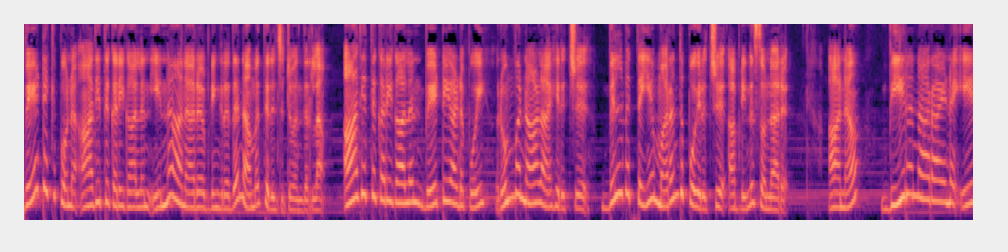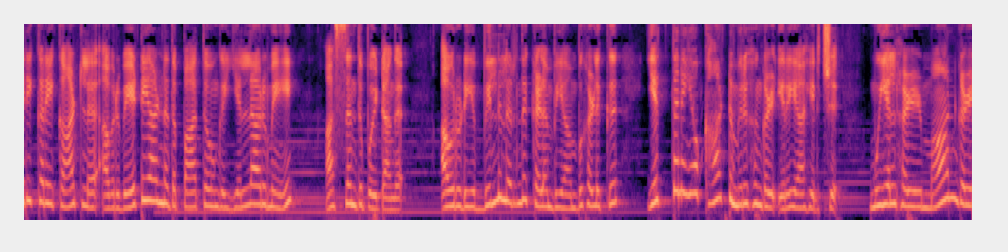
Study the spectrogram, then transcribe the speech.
வேட்டைக்கு போன ஆதித்த கரிகாலன் என்ன ஆனாரு அப்படிங்கறத நாம தெரிஞ்சுட்டு வந்துடலாம் ஆதித்த கரிகாலன் வேட்டையாட போய் ரொம்ப நாள் ஆகிருச்சு வில்வித்தையே மறந்து போயிருச்சு அப்படின்னு சொன்னாரு. ஆனா வீரநாராயண ஏரிக்கரை காட்டுல அவர் வேட்டையாடினத பார்த்தவங்க எல்லாருமே அசந்து போயிட்டாங்க. அவருடைய வில்லிலிருந்து கிளம்பிய அம்புகளுக்கு எத்தனையோ காட்டு மிருகங்கள் இரையாகிருச்சு. முயல்கள் மான்கள்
